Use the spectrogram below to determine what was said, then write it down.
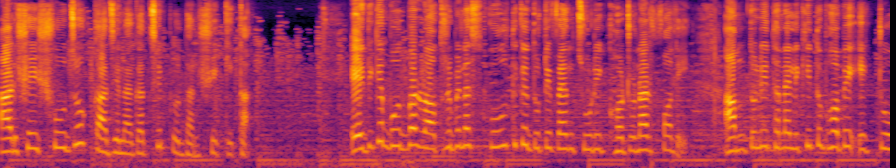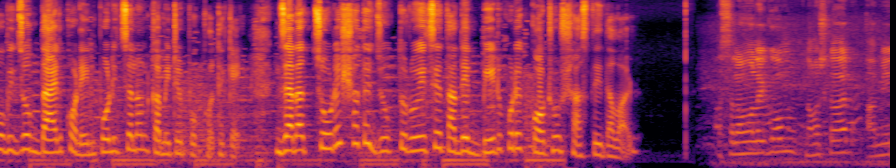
আর সেই সুযোগ কাজে লাগাচ্ছে প্রধান শিক্ষিকা। এদিকে বুধবার রাত্রিবেলা স্কুল থেকে দুটি ফ্যান চুরি ঘটনার ফলে আমতলী থানায় লিখিতভাবে একটু অভিযোগ দায়ের করেন পরিচালন কমিটির পক্ষ থেকে। যারা চোরের সাথে যুক্ত রয়েছে, তাদের বের করে কঠোর শাস্তি দেওয়ার। আসসালামু আলাইকুম, নমস্কার। আমি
